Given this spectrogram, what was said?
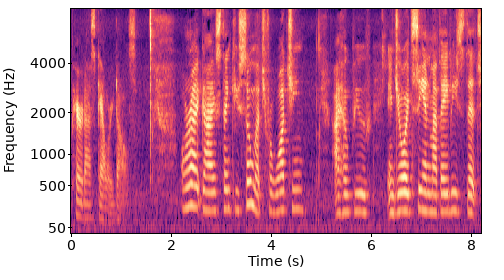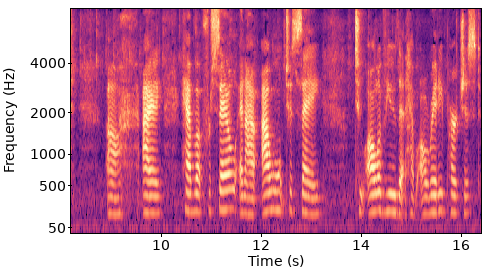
Paradise Gallery dolls. All right, guys, thank you so much for watching. I hope you enjoyed seeing my babies that uh, I have up for sale. And I, I want to say to all of you that have already purchased,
